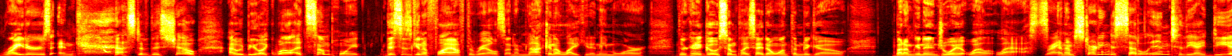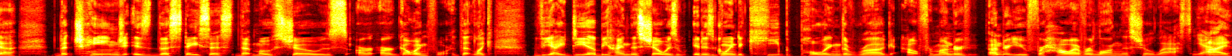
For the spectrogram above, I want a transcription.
writers and cast of this show, I would be like, well, at some point, this is going to fly off the rails and I'm not going to like it anymore. They're going to go someplace I don't want them to go, but I'm going to enjoy it while it lasts. Right. And I'm starting to settle into the idea that change is the stasis that most shows are, are going for. That, like, the idea behind this show is it is going to keep pulling the rug out from under, under you for however long this show lasts. Yeah. I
